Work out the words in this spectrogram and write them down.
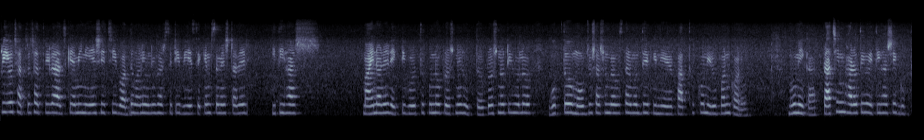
প্রিয় ছাত্রছাত্রীরা, আজকে আমি নিয়ে এসেছি বর্ধমান ইউনিভার্সিটি বিএ সেকেন্ড সেমেস্টারের ইতিহাস মাইনরের একটি গুরুত্বপূর্ণ প্রশ্নের উত্তর। প্রশ্নটি হল, গুপ্ত মৌর্য শাসন ব্যবস্থার মধ্যে পার্থক্য নিরূপণ করো? ভূমিকা, প্রাচীন ভারতীয় ইতিহাসে গুপ্ত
